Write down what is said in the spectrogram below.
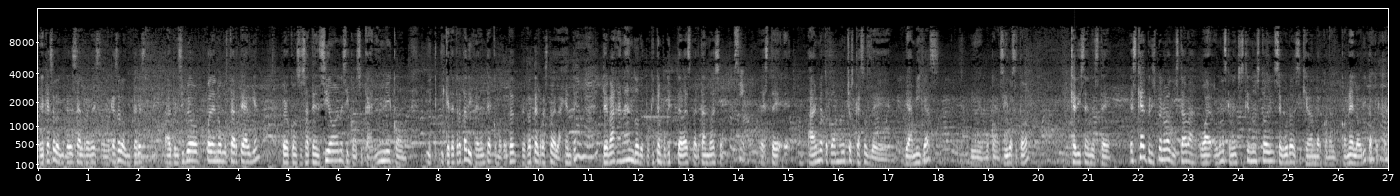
En el caso de las mujeres es al revés. En el caso de las mujeres, al principio puede no gustarte alguien, pero con sus atenciones y con su cariño y, con, y, y que te trata diferente a como te, trata- te trata el resto de la gente, te va ganando de poquito en poquito, te va despertando eso. Sí. Este, eh, a mí me tocó muchos casos de, de amigas y conocidos y todo que dicen, este, es que al principio no me gustaba o a- algunos que me han dicho es que no estoy seguro de si quiero andar con él, con él ahorita porque pues,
